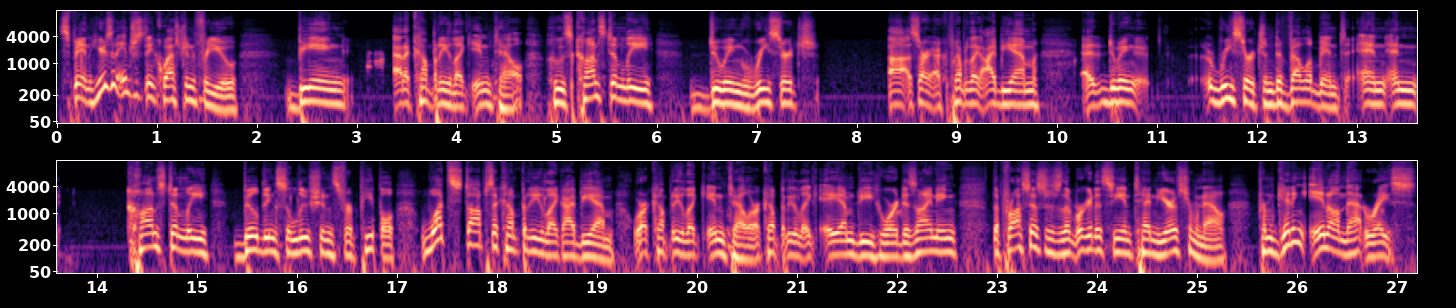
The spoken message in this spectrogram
spin. Here's an interesting question for you being at a company like Intel, who's constantly doing research uh, sorry, a company like IBM uh, doing research and development and and constantly building solutions for people. What stops a company like IBM or a company like Intel or a company like AMD who are designing the processors that we're going to see in 10 years from now from getting in on that race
